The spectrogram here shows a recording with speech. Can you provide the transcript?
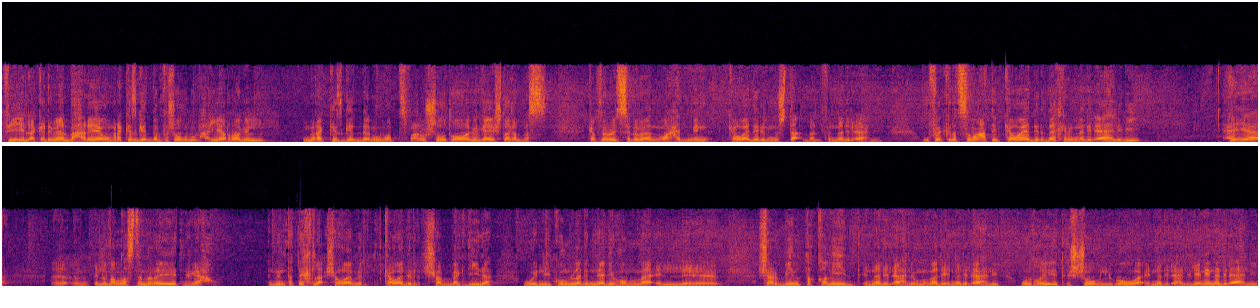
في الأكاديمية البحرية ومركز جدا في شغله. الحقيقة الراجل مركز جدا وما بتسمعلوش صوت هو راجل جاي يشتغل بس. كابتن وليد سليمان واحد من كوادر المستقبل في النادي الأهلي. وفكرة صناعة الكوادر داخل النادي الأهلي دي هي آه، اللي ضمن استمرارية نجاحه. إن أنت تخلق شوابر كوادر شابة جديدة وإن يكون ولاد النادي هم اللي شاربين تقاليد النادي الأهلي ومبادئ النادي الأهلي وطريقة الشغل جوه النادي الأهلي. لأن النادي الأهلي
